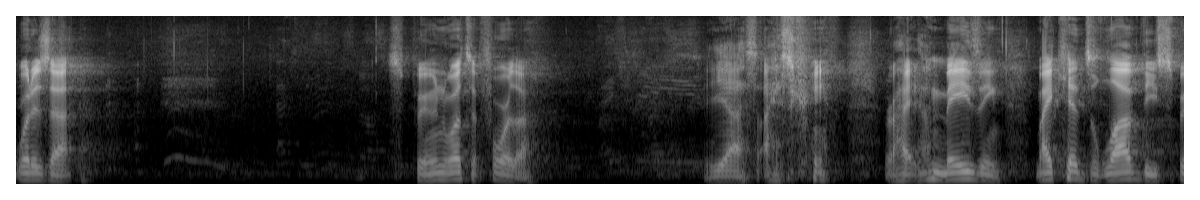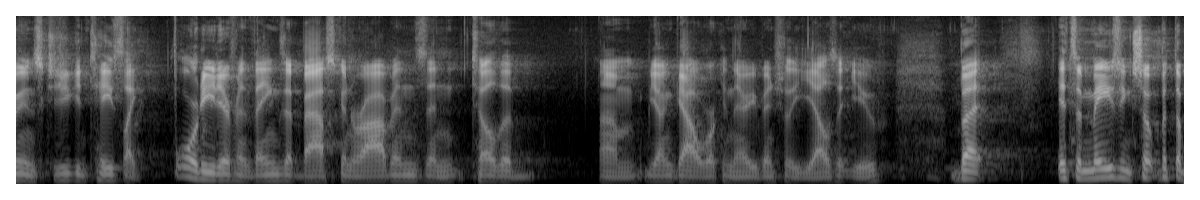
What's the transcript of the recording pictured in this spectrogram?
What is that? Spoon? What's it for, though? Yes, ice cream. Right? Amazing. My kids love these spoons because you can taste like 40 different things at Baskin Robbins until the um, young gal working there eventually yells at you. But it's amazing. So, but the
